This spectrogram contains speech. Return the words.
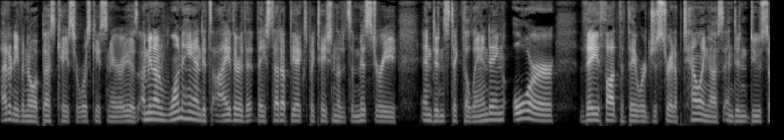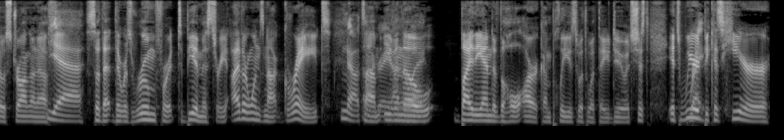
I don't even know what best case or worst case scenario is. I mean, on one hand, it's either that they set up the expectation that it's a mystery and didn't stick the landing, or they thought that they were just straight up telling us and didn't do so strong enough. Yeah. So that there was room for it to be a mystery. Either one's not great. No, it's not um, great Even though. way. By the end of the whole arc, I'm pleased with what they do. It's just, it's weird Right. because here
